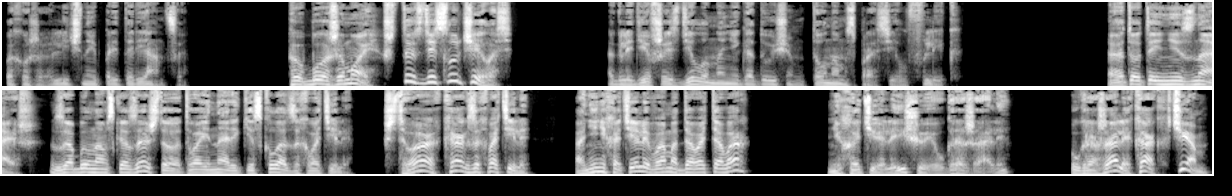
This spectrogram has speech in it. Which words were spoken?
Похоже, личные претарианцы. «О, боже мой, что здесь случилось?» Оглядевшись, сделанно негодующим тоном, спросил Флик. «А то ты не знаешь. Забыл нам сказать, что твои нарики склад захватили». «Что? Как захватили? Они не хотели вам отдавать товар?» «Не хотели, еще и угрожали». «Угрожали? Как? Чем?»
